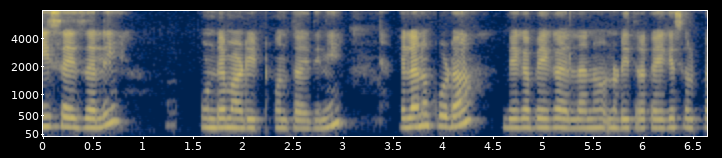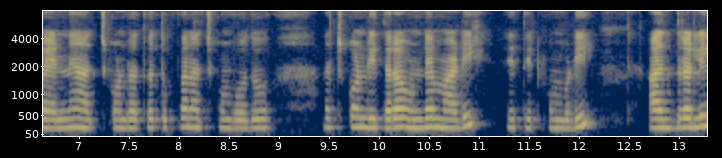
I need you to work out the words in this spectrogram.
ಈ ಸೈಜಲ್ಲಿ ಉಂಡೆ ಮಾಡಿ ಇಟ್ಕೊತಾ ಇದ್ದೀನಿ. ಎಲ್ಲನೂ ಕೂಡ ಬೇಗ ಬೇಗ ಎಲ್ಲನೂ ನೋಡಿ, ಈ ಕೈಗೆ ಸ್ವಲ್ಪ ಎಣ್ಣೆ ಹಚ್ಕೊಂಡು ಅಥವಾ ತುಪ್ಪನ ಹಚ್ಕೊಬೋದು. ಹಚ್ಕೊಂಡು ಈ ಥರ ಉಂಡೆ ಮಾಡಿ ಎತ್ತಿಟ್ಕೊಂಬಿಡಿ. ಅದರಲ್ಲಿ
